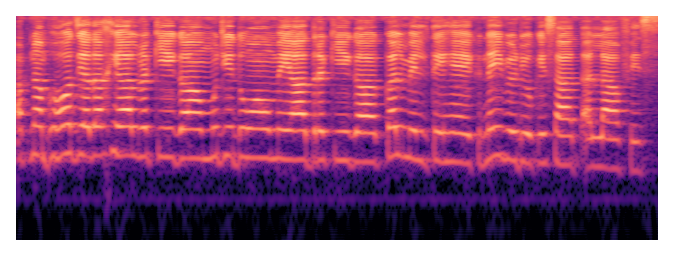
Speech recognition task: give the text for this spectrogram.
अपना बहुत ज़्यादा ख्याल रखिएगा। मुझे दुआओं में याद रखिएगा। कल मिलते हैं एक नई वीडियो के साथ। अल्लाह हाफिज़।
